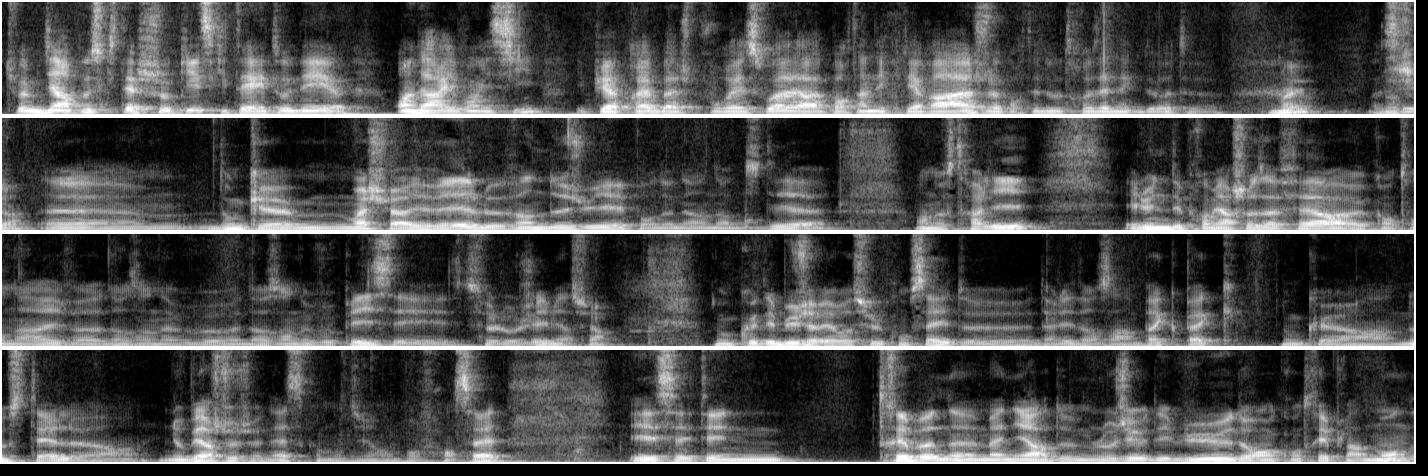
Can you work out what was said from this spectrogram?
Tu vas me dire un peu ce qui t'a choqué, ce qui t'a étonné euh, en arrivant ici, et puis après, bah, je pourrais soit apporter un éclairage, apporter d'autres anecdotes. euh, Ouais, bien sûr. Euh, donc, euh, moi, je suis arrivé le 22 juillet pour donner un ordre d'idée euh, en Australie. Et l'une des premières choses à faire quand on arrive dans un nouveau, dans un nouveau pays, c'est de se loger, bien sûr. Donc, au début, j'avais reçu le conseil d'aller dans un backpack, donc un hostel, un- une auberge de jeunesse, comme on dit en bon français. Et ça a été une très bonne manière de me loger au début, de rencontrer plein de monde.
